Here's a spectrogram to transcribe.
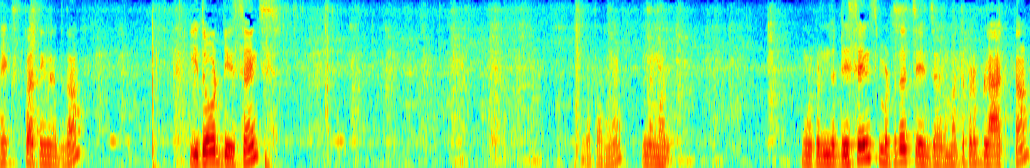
நெக்ஸ்ட் பார்த்தீங்கன்னா இதுதான். இதோ டிசைன்ஸ் இதை பாருங்கள் இந்த மாதிரி. உங்களுக்கு இந்த டிசைன்ஸ் மட்டும் தான் சேஞ்ச் ஆகும். மற்றபடி பிளாக் தான்.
